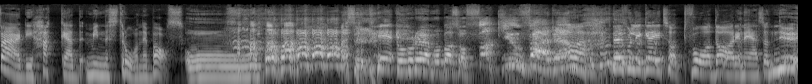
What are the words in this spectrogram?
färdighackad minestronebas. Oh. Alltså det, Då går du hem och bara så Fuck you världen! ah, den får ligga i så två dagar innan jag så nu,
